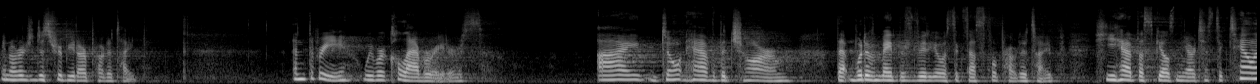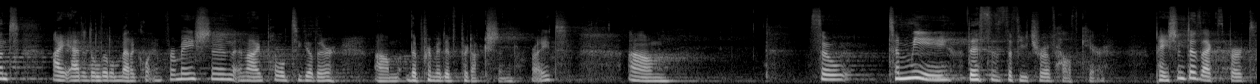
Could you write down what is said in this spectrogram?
in order to distribute our prototype. And three, we were collaborators. I don't have the charm that would have made this video a successful prototype. He had the skills and the artistic talent. I added a little medical information, and I pulled together um, the primitive production, right? Um, so, to me, this is the future of healthcare patient as expert,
